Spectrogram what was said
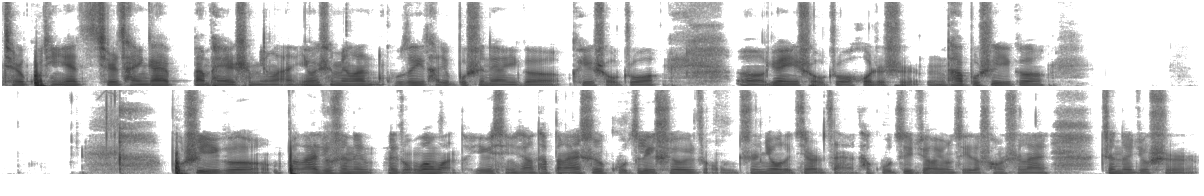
其实顾廷烨其实才应该般配盛明兰，因为盛明兰骨子里他就不是那样一个可以守拙，呃，愿意守拙，或者是嗯，他不是一个，不是一个本来就是那那种温婉的一个形象，他本来是骨子里是有一种执拗的劲儿在，他骨子里就要用自己的方式来，真的就是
